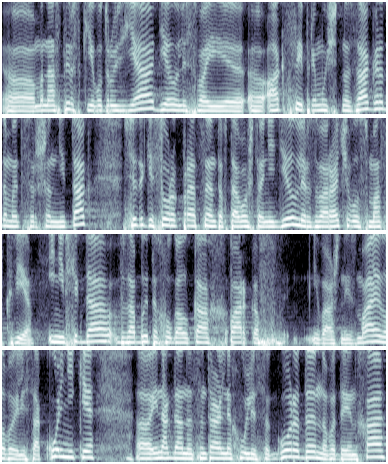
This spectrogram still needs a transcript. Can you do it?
монастырские его друзья делали свои э, акции преимущественно за городом. Это совершенно не так. Все-таки 40% того, что они делали, разворачивалось в Москве. И не всегда в забытых уголках парков неважно, Измайлова или Сокольники, э, иногда на центральных улицах города, на ВДНХ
